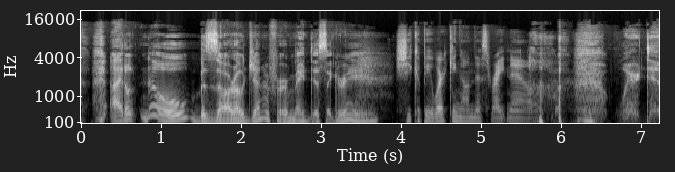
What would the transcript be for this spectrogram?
I don't know. Bizarro Jennifer may disagree. she could be working on this right now. We're doomed.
